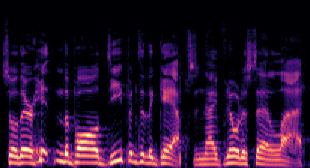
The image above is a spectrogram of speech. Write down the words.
So they're hitting the ball deep into the gaps, and I've noticed that a lot.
